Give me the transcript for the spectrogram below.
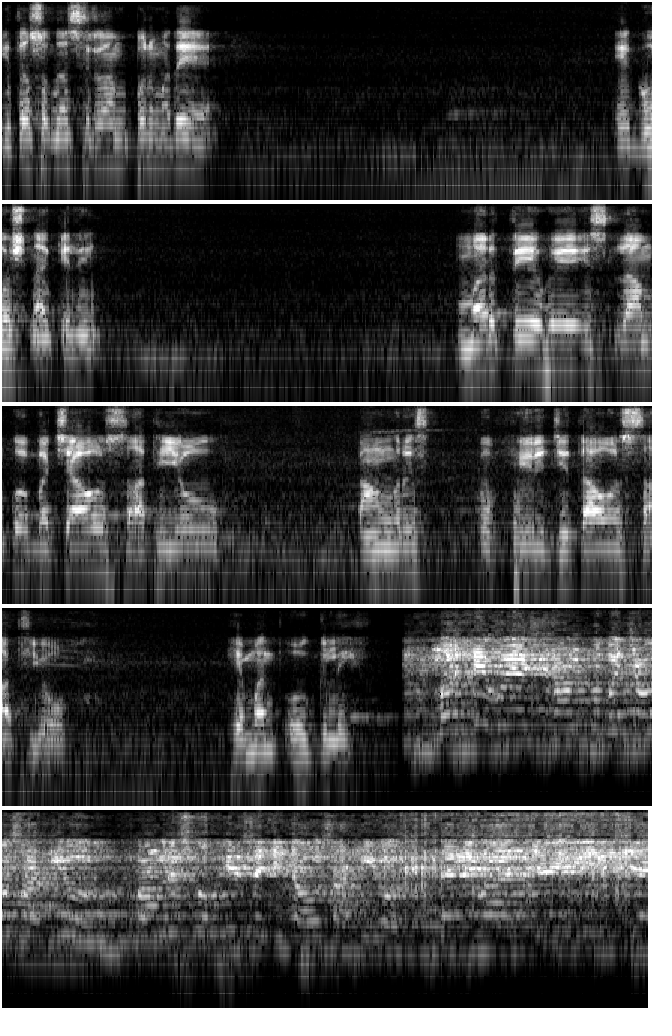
इथं सुद्धा श्रीरामपूरमध्ये एक घोषणा केली. मरते हुए इस्लाम को बचाओ साथियों कांग्रेस को फिर जिताओ साथियों। हेमंत ओगले। मरते हुए इस्लाम को बचाओ साथियों कांग्रेस को फिर से जिताओ साथियों। धन्यवाद। जय हिंद जय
